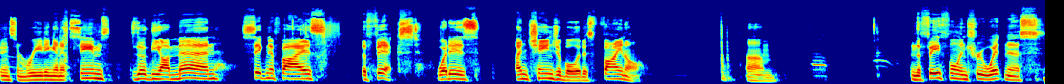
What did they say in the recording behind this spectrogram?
doing some reading, and it seems as though the Amen signifies the fixed, what is unchangeable, it is final. Um, and the faithful and true witness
